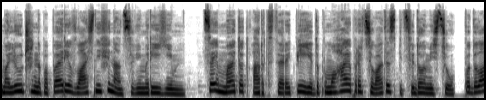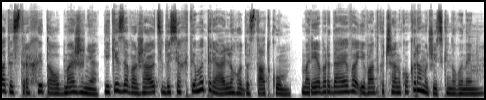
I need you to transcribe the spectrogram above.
малюючи на папері власні фінансові мрії. Цей метод арт-терапії допомагає працювати з підсвідомістю, подолати страхи та обмеження, які заважають досягти матеріального достатку. Марія Бердаєва, Іван Ткаченко, Кременчуцькі новини.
